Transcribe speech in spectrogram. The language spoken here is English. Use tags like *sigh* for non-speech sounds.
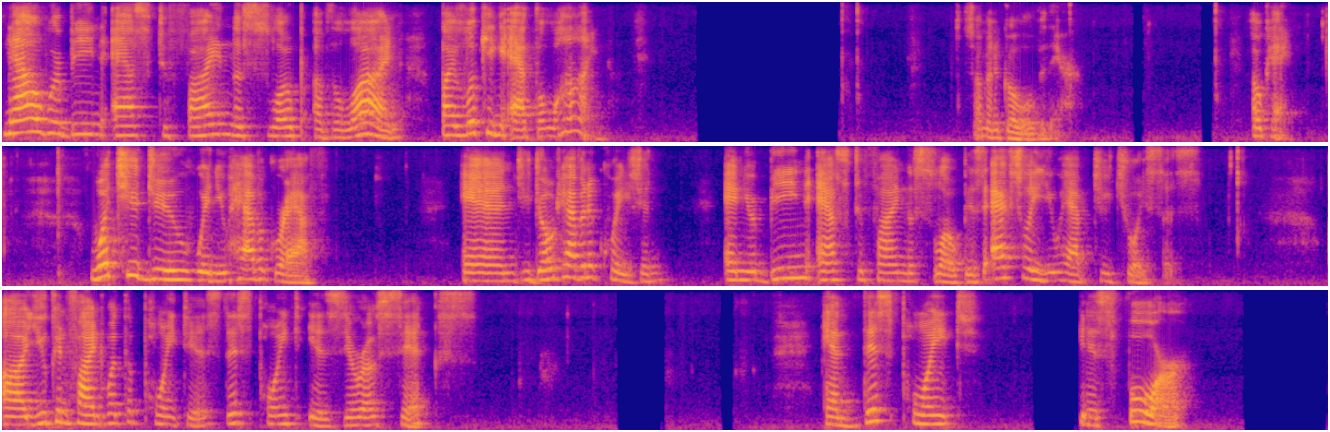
Now we're being asked to find the slope of the line by looking at the line. So I'm going to go over there. Okay. What you do when you have a graph and you don't have an equation and you're being asked to find the slope is actually you have two choices. Uh, you can find what the point is. This point is 0, 6. And this point is 4,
